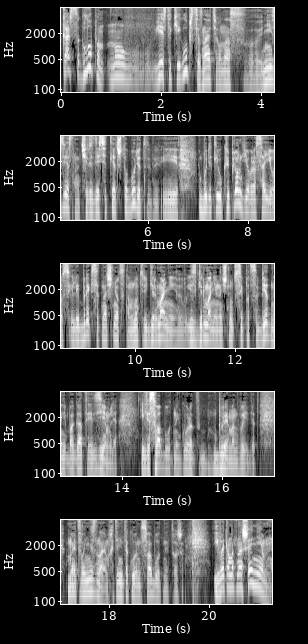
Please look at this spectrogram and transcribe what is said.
Кажется глупым, но есть такие глупости, знаете, у нас э, неизвестно через 10 лет, что будет, и будет ли укреплен Евросоюз, или Брексит начнется там внутри Германии, из Германии начнут сыпаться бедные и богатые земли или свободный город Бремен выйдет. Мы этого не знаем, хотя не такой он свободный тоже. И в этом отношении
